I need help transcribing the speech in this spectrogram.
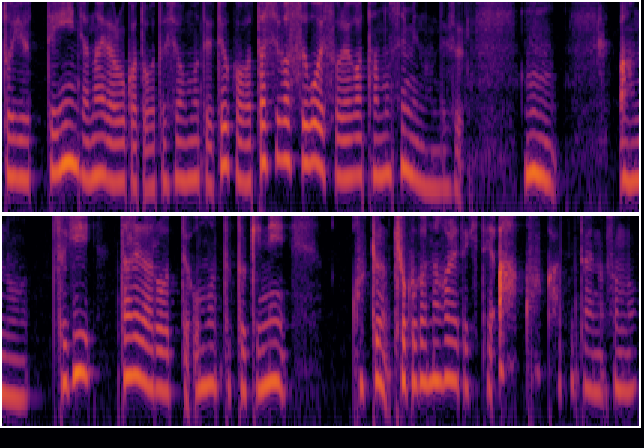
と言っていいんじゃないだろうかと私は思ってというか私はすごいそれが楽しみなんです。うん、あの次誰だろうって思った時に曲が流れてきてあこうかみたいなその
